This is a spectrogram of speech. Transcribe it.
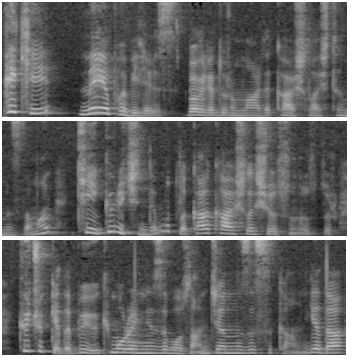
Peki ne yapabiliriz böyle durumlarda karşılaştığımız zaman ki gün içinde mutlaka karşılaşıyorsunuzdur. Küçük ya da büyük moralinizi bozan, canınızı sıkan ya da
